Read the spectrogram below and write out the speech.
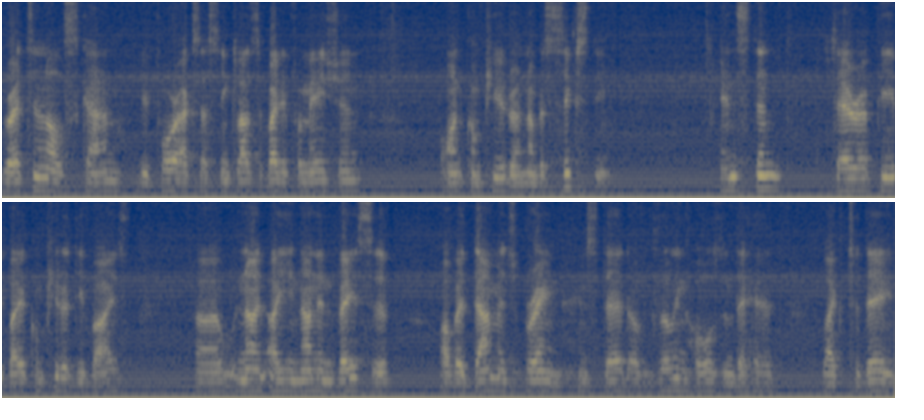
retinal scan before accessing classified information on computer. Number 60. Instant therapy by a computer device, uh, i.e. non-invasive, of a damaged brain instead of drilling holes in the head like today,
